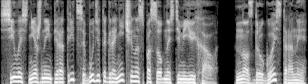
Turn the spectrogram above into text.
сила снежной императрицы будет ограничена способностями Юйхао, но с другой стороны,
